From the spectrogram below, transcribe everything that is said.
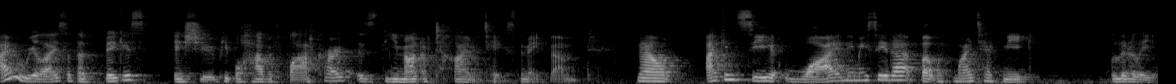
I realized that the biggest issue people have with flashcards is the amount of time it takes to make them. Now, I can see why they may say that, but with my technique, literally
